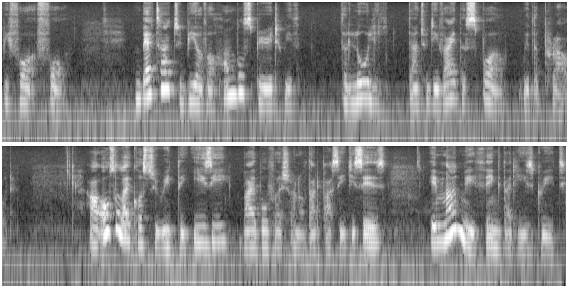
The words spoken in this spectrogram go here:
before a fall. Better to be of a humble spirit with the lowly than to divide the spoil with the proud. i also like us to read the easy Bible version of that passage. It says, A man may think that he is great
